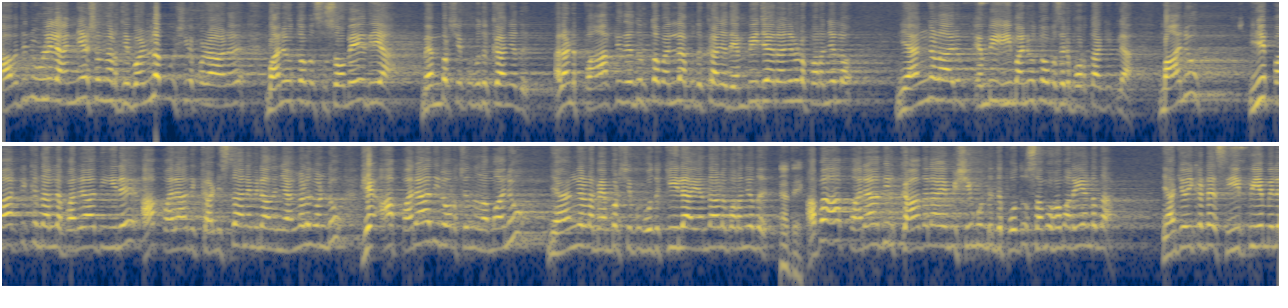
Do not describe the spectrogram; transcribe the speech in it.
അതിന്റെ ഉള്ളിൽ അന്വേഷണം നടത്തി വെള്ളപൂശിയപ്പോഴാണ് മനു തോമസ് സ്വമേധിയ മെമ്പർഷിപ്പ് പുതുക്കാഞ്ഞത്. അല്ലാണ്ട് പാർട്ടി നേതൃത്വമല്ല പുതുക്കാഞ്ഞത്. എം പി ജയരാജനോട് പറഞ്ഞല്ലോ ഞങ്ങളാരും എം പി ഈ മനു തോമസിനെ പുറത്താക്കിയിട്ടില്ല. മനു ഈ പാർട്ടിക്ക് നല്ല പരാതിയിൽ ആ പരാതിക്ക് അടിസ്ഥാനമില്ലാന്ന് ഞങ്ങൾ കണ്ടു. പക്ഷെ ആ പരാതിയിൽ ഉറച്ചെന്ന് നമ്മാനു ഞങ്ങളുടെ മെമ്പർഷിപ്പ് പുതുക്കിയില്ല എന്നാണ് പറഞ്ഞത്. അപ്പൊ ആ പരാതിയിൽ കാതലായ വിഷയമുണ്ട്. ഇത് പൊതുസമൂഹം അറിയേണ്ടതാണ് ഞാൻ ചോദിക്കട്ടെ സി പി എമ്മിൽ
